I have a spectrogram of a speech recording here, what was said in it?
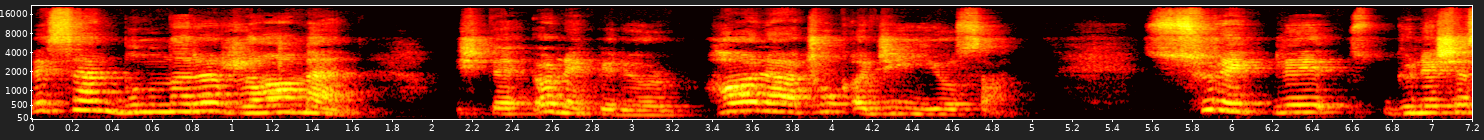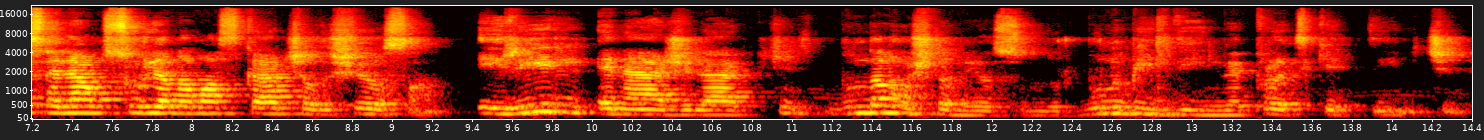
Ve sen bunlara rağmen işte örnek veriyorum hala çok acı yiyorsan, sürekli güneşe selam Surya Namaskar çalışıyorsan, eril enerjiler, bundan hoşlanıyorsundur. Bunu bildiğin ve pratik ettiğin için.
